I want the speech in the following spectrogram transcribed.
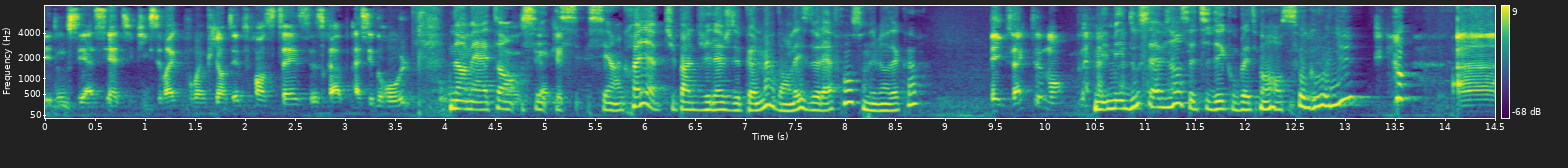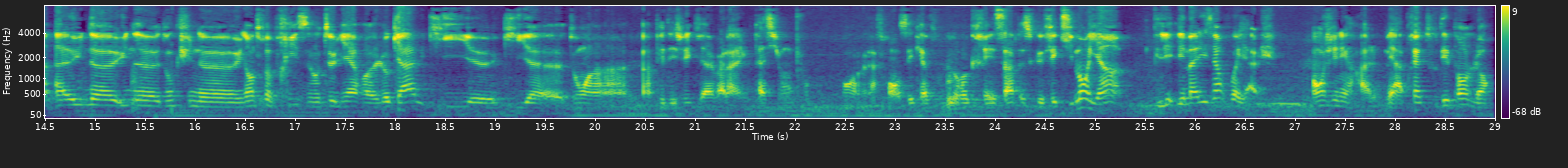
et, donc c'est assez atypique. C'est vrai que pour une clientèle française ce serait assez drôle. Non mais attends c'est incroyable. Tu parles du village de Colmar dans l'est de la France on est bien d'accord? Exactement. Mais, mais d'où ça vient cette idée complètement saugrenue? Une, une, donc une, une, entreprise hôtelière locale qui, euh, qui euh, dont un, un, PDG qui a voilà, une passion pour, la France et qui a voulu recréer ça parce qu'effectivement il y a les, les, Malaisiens voyagent en général mais après tout dépend de leur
